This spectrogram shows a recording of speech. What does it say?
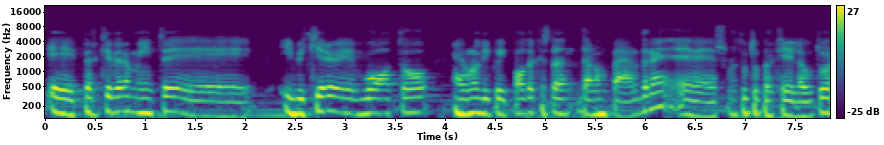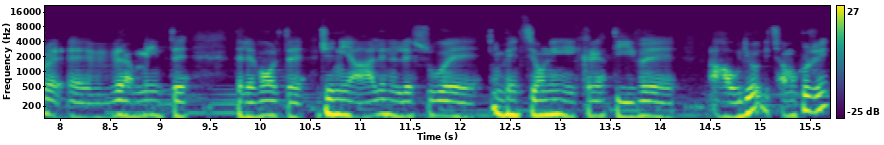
perché veramente il bicchiere vuoto è uno di quei podcast da, da non perdere, eh, soprattutto perché l'autore è veramente delle volte geniale nelle sue invenzioni creative audio, diciamo così,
